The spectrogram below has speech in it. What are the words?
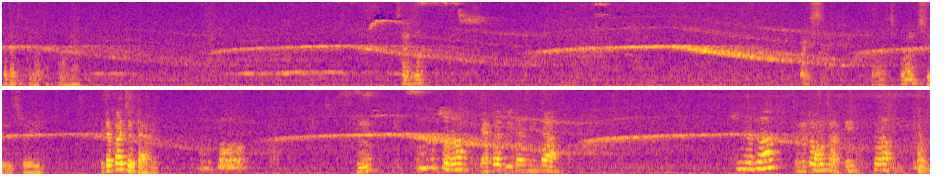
когда ты куда-то понял. Сойду. Right, one, two, three. Is that quite too down? Hmm? Yeah, quite because in that. 死んだとは死んだとは本当は死んだとは。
